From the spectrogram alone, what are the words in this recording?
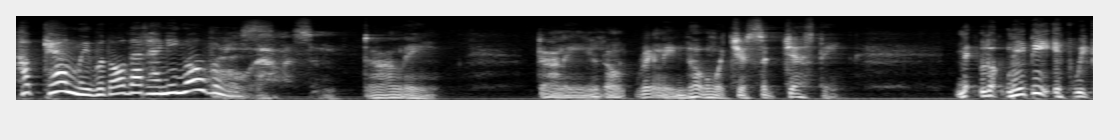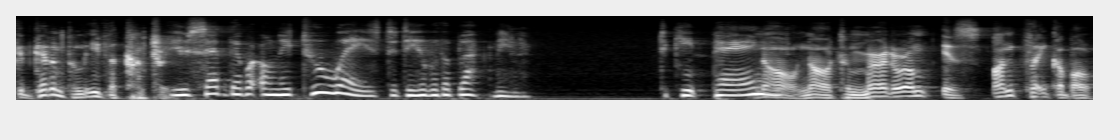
How can we with all that hanging over oh, us? Oh, Allison, darling, darling, you don't really know what you're suggesting. Look, maybe if we could get him to leave the country. You said there were only two ways to deal with a blackmailer to keep paying. No, no, to murder him is unthinkable.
